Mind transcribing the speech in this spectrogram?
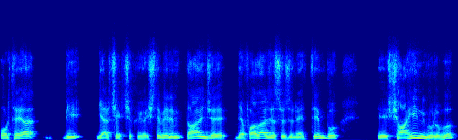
ortaya bir gerçek çıkıyor. İşte benim daha önce defalarca sözünü ettiğim bu e, Şahin grubu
